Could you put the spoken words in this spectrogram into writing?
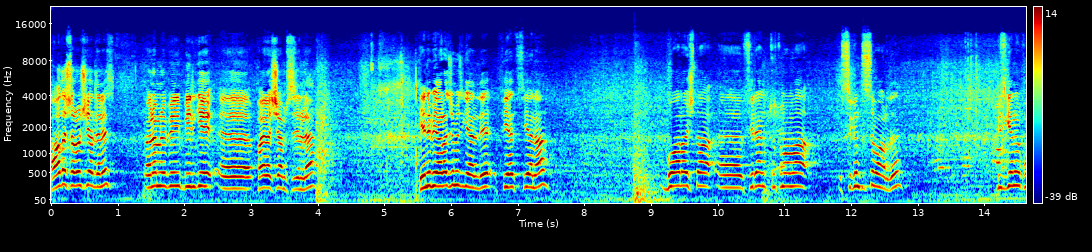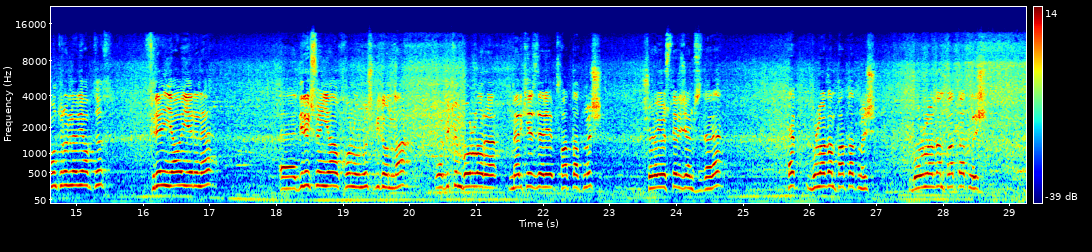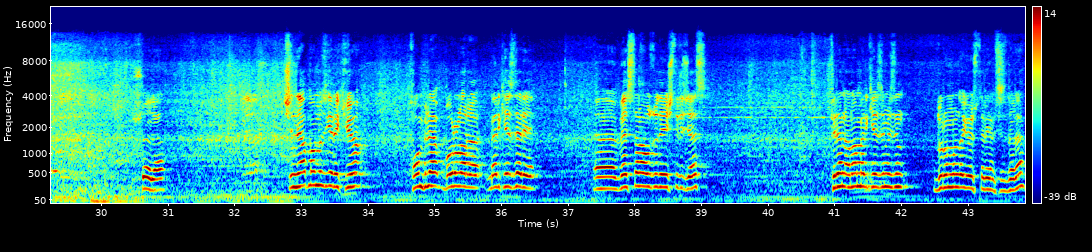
Arkadaşlar hoş geldiniz. Önemli bir bilgi e, paylaşacağım sizinle. Yeni bir aracımız geldi. Fiat Siena. Bu araçta e, fren tutmama sıkıntısı vardı. Biz genel kontroller yaptık. Fren yağı yerine e, direksiyon yağı konulmuş bidonla ve bütün boruları, merkezleri patlatmış. Şöyle göstereceğim sizlere. Hep buralardan patlatmış. Borulardan patlatmış. Şöyle. Şimdi yapmamız gerekiyor. Komple boruları, merkezleri, e, Western havuzu değiştireceğiz. Fren ana merkezimizin durumunu da göstereyim sizlere.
